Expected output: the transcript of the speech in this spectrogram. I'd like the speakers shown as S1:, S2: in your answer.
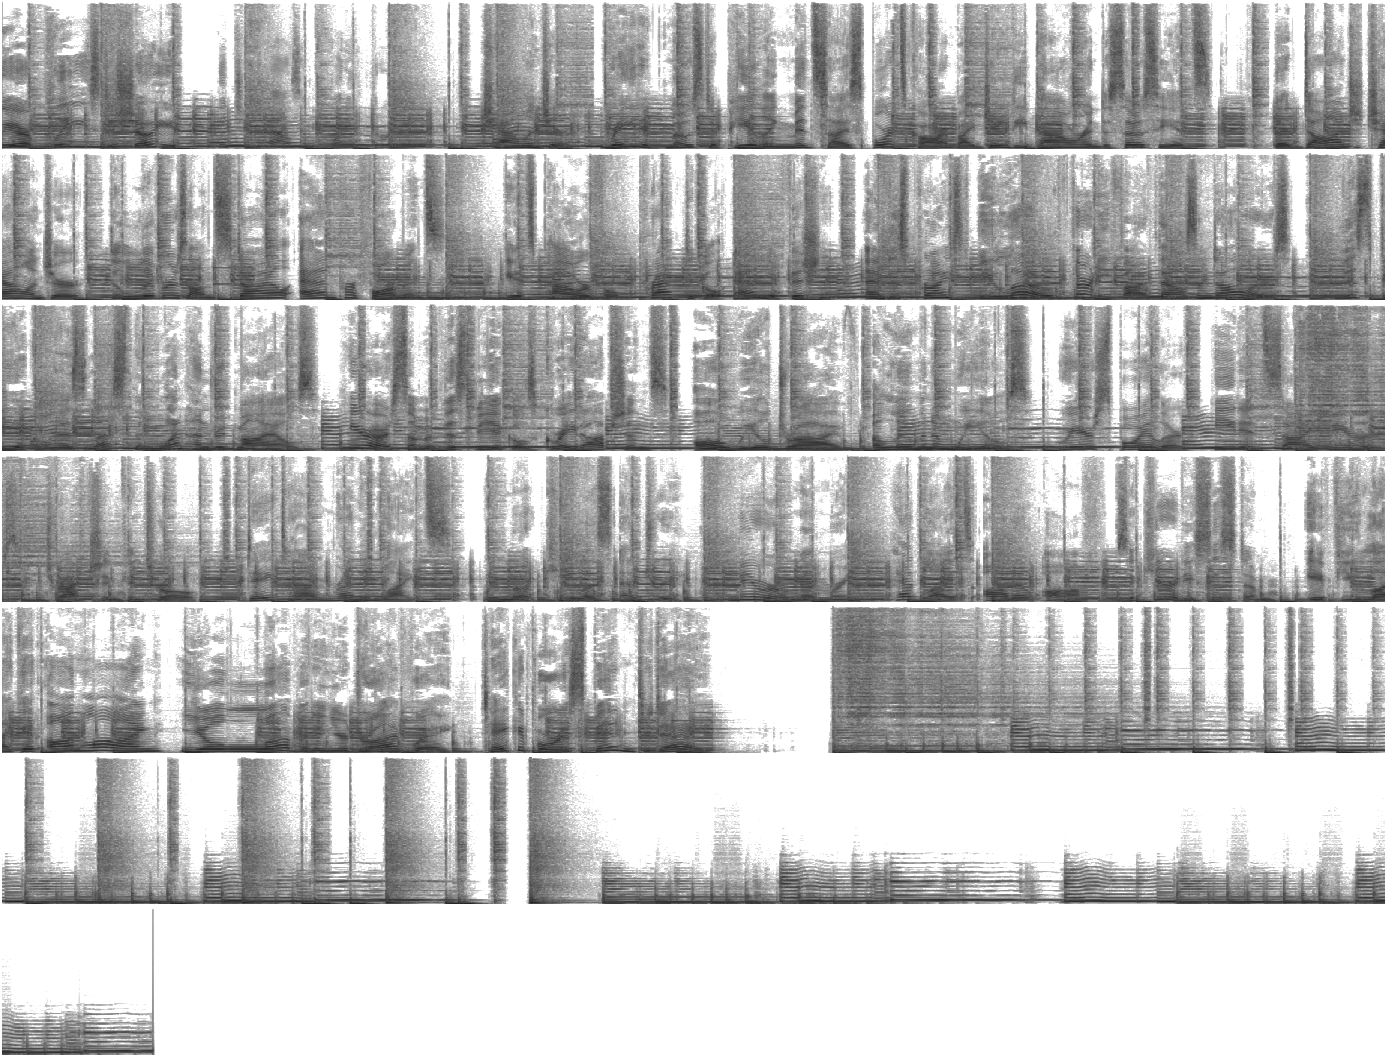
S1: We are pleased to show you the 2023 Challenger, rated most appealing midsize sports car by J.D. Power and Associates. The Dodge Challenger delivers on style and performance. It's powerful, practical, and efficient, and is priced below $35,000. This vehicle has less than 100 miles. Here are some of this vehicle's great options. All-wheel drive, aluminum wheels, rear spoiler, heated side mirrors, traction control, daytime running lights, remote keyless entry, mirror memory, headlights auto off, security system. If you like it online, you'll love it in your driveway. Take it for a spin today.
